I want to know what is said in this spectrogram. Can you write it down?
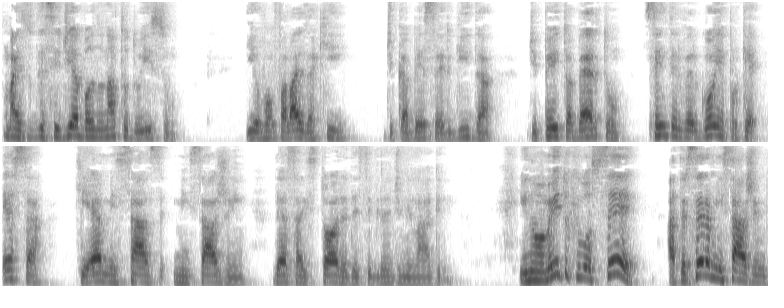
Mas eu decidi abandonar tudo isso. E eu vou falar isso aqui de cabeça erguida, de peito aberto, sem ter vergonha, porque essa que é a mensagem dessa história, desse grande milagre. E no momento que você, a terceira mensagem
